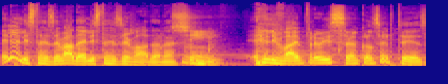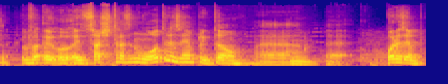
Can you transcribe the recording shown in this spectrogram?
Ele é lista reservada? É lista reservada, né? Sim. Ele vai pro Isan com certeza. Eu- eu- Só te trazendo um outro exemplo, então. É, Hum. é, por exemplo,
